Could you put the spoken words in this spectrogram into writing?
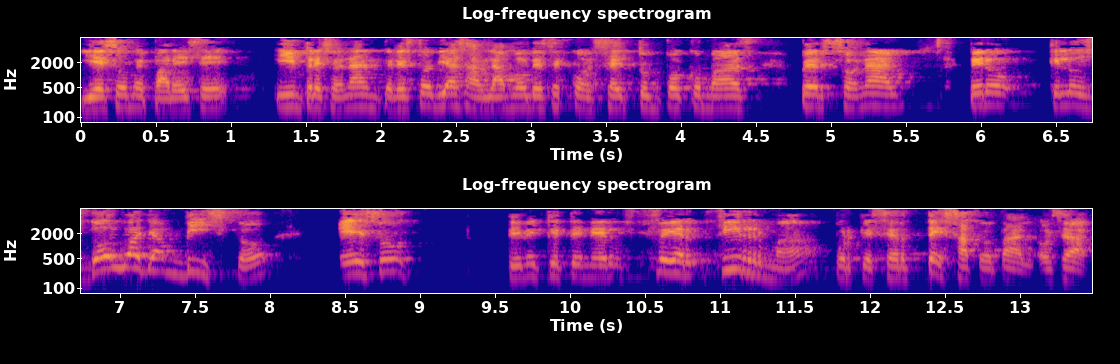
Y eso me parece impresionante. En estos días hablamos de ese concepto un poco más personal, pero que los dos lo hayan visto, eso tiene que tener firma porque certeza total. O sea,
